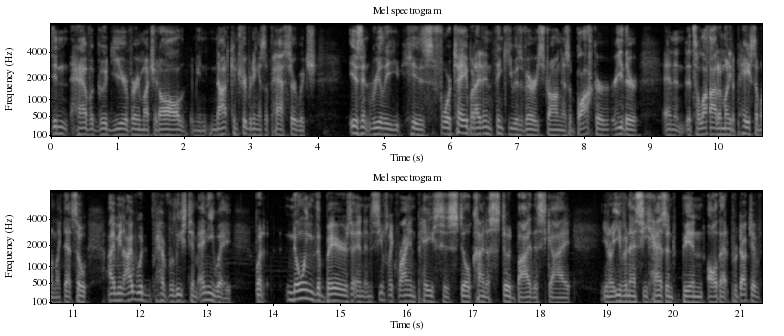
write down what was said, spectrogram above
didn't have a good year very much at all. I mean, not contributing as a passer, which isn't really his forte, but I didn't think he was very strong as a blocker either. And it's a lot of money to pay someone like that. So, I mean, I would have released him anyway. But knowing the Bears, and, and it seems like Ryan Pace has still kind of stood by this guy, you know, even as he hasn't been all that productive.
